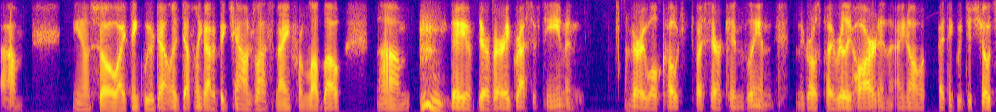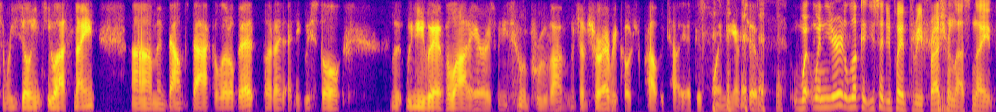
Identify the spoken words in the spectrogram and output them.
Um, you know, so I think we were definitely definitely got a big challenge last night from Ludlowe. Um, they they're a very aggressive team and very well coached by Sarah Kinsley, and, and the girls play really hard. And I know I think we just showed some resiliency last night um, and bounced back a little bit, but I, I think we still we need we have a lot of areas we need to improve on, which I'm sure every coach would probably tell you at this point in the year too. When you're looking, you said you played three freshmen last night.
